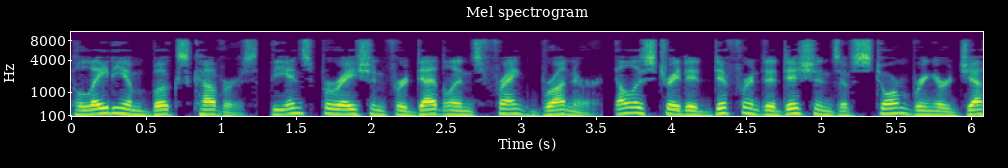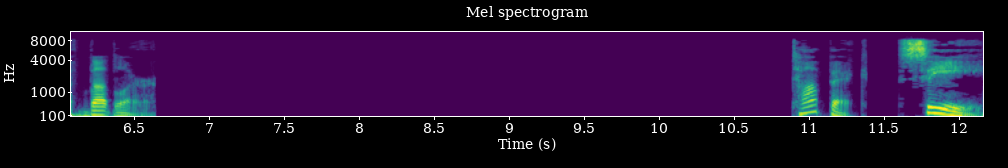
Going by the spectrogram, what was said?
Palladium Books covers, the inspiration for Deadlands Frank Brunner, illustrated different editions of Stormbringer Jeff Butler. C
